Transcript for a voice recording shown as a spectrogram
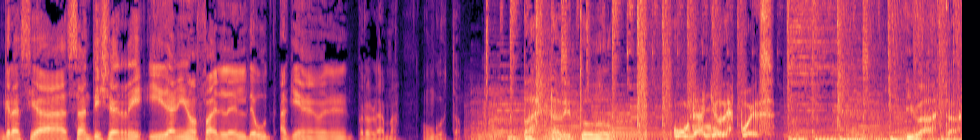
Gracias, Santi Jerry y Dani Offa, el, el debut aquí en el programa. Un gusto. Basta de todo un año después. Y basta.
